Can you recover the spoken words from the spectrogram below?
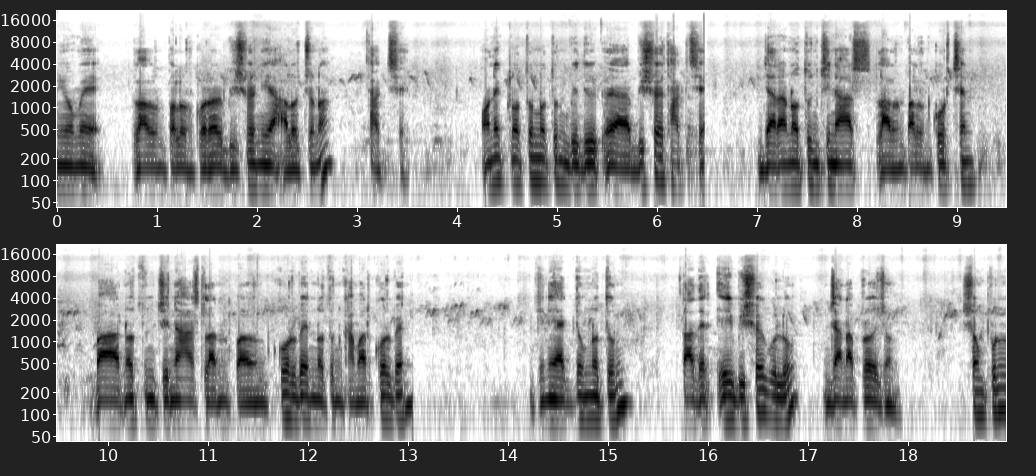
নিয়মে লালন পালন করার বিষয় নিয়ে আলোচনা থাকছে। অনেক নতুন নতুন বিষয় থাকছে। যারা নতুন চীনা হাঁস লালন পালন করছেন বা নতুন চীনা হাঁস লালন পালন করবেন, নতুন খামার করবেন। যিনি একদম নতুন, তাদের এই বিষয়গুলো জানা প্রয়োজন। সম্পূর্ণ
